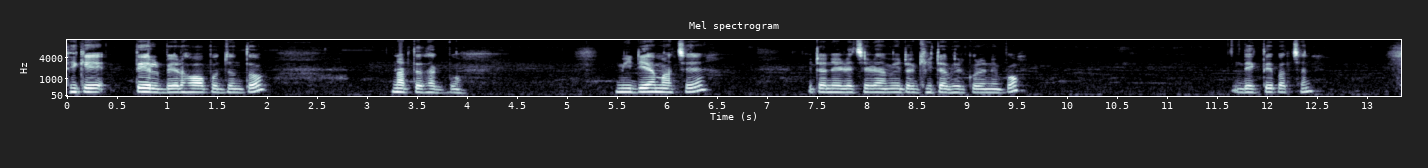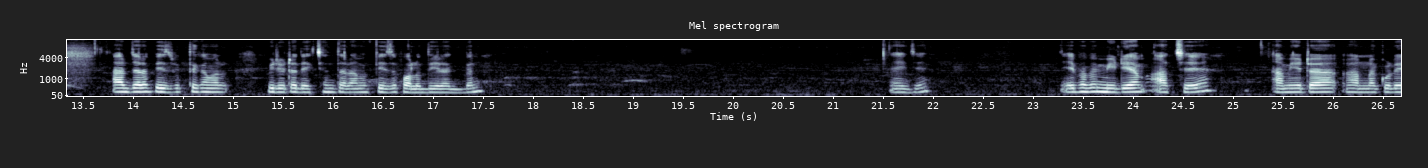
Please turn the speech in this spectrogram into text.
থেকে তেল বের হওয়া পর্যন্ত নাড়তে থাকব। মিডিয়াম আছে। এটা নেড়ে চেড়ে আমি এটার ঘিটা বের করে নেব। দেখতেই পাচ্ছেন। আর যারা ফেসবুক থেকে আমার ভিডিওটা দেখছেন, তারা আমার পেজে ফলো দিয়ে রাখবেন। এই যে, এভাবে মিডিয়াম আছে। আমি এটা রান্না করে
